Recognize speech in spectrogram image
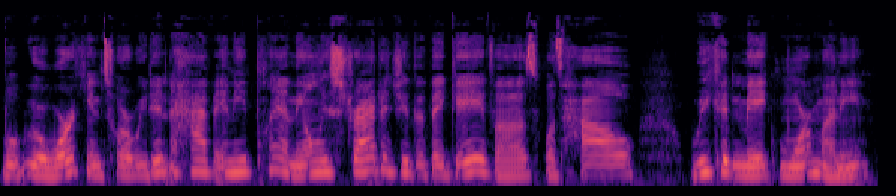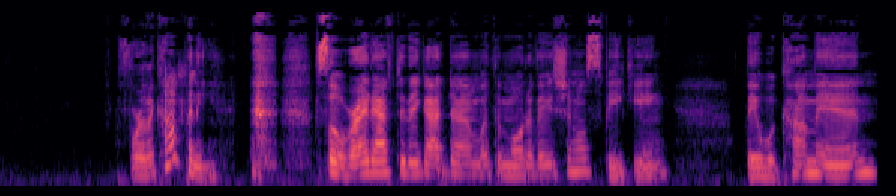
what we were working toward, we didn't have any plan. The only strategy that they gave us was how we could make more money for the company. so, right after they got done with the motivational speaking, they would come in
